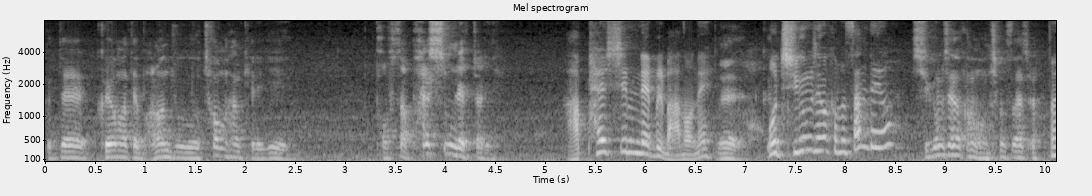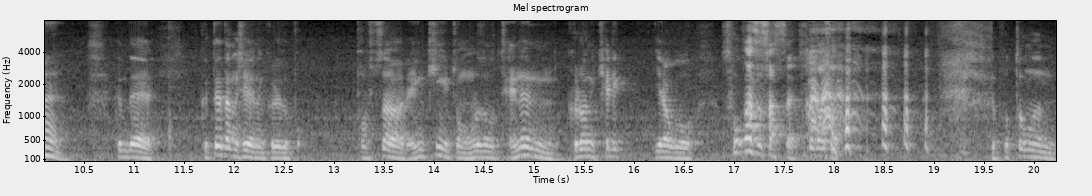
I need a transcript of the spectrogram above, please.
그때 그 형한테 만 원 주고 처음 산 캐릭이 법사 80렙짜리. 아 80렙을 만 원에? 네. 어 지금 생각하면 싼데요? 지금 생각하면 엄청 싸죠. 네. 근데 그때 당시에는 그래도 법- 법사 랭킹이 좀 어느 정도 되는 그런 캐릭이라고 속아서 샀어요. 속아서. 그 보통은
